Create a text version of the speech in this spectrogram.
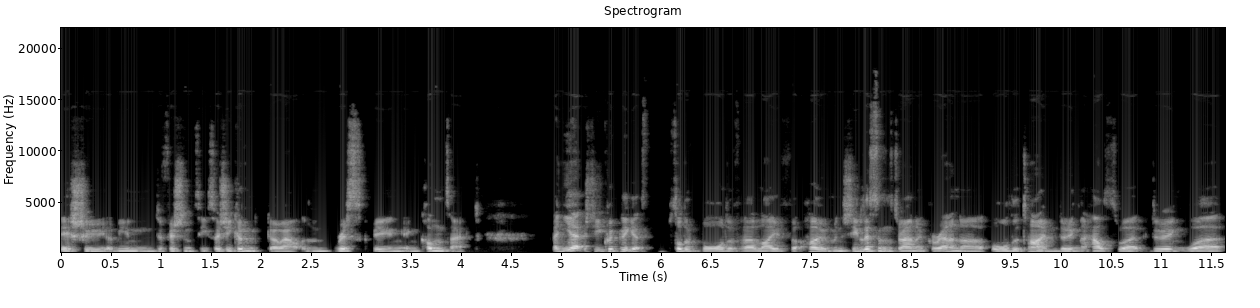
issue, immune deficiency, so she couldn't go out and risk being in contact. And yet she quickly gets sort of bored of her life at home, and she listens to Anna Karenina all the time, doing the housework, doing work,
